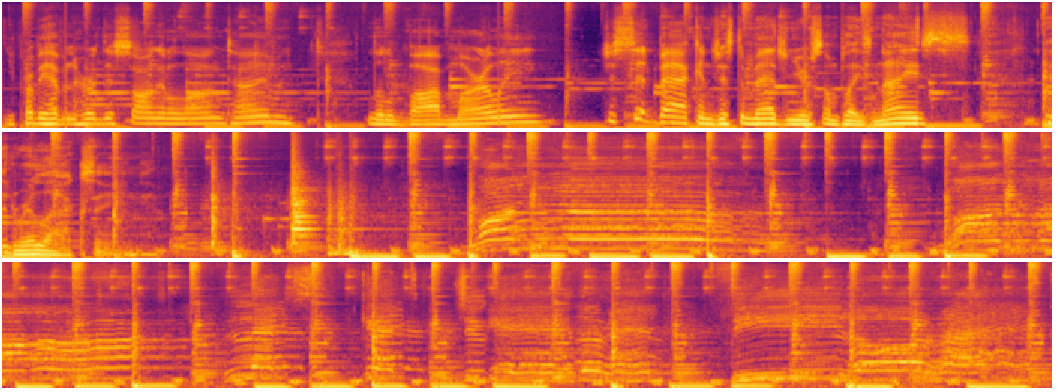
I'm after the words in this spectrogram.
You probably haven't heard this song in a long time. Little Bob Marley. Just sit back and just imagine you're someplace nice and relaxing. One love, one heart. Let's get together and feel alright.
